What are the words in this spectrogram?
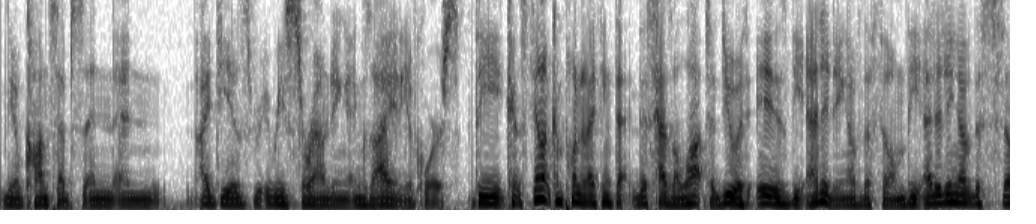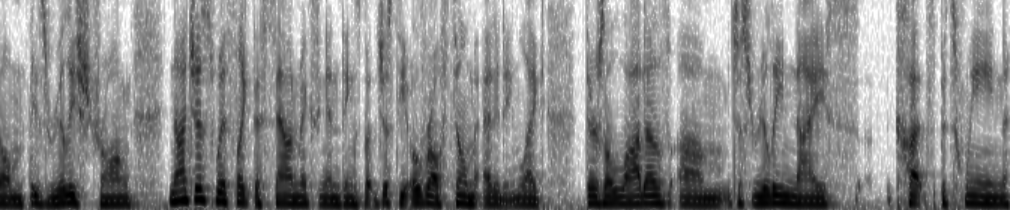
you know concepts and and ideas re- surrounding anxiety, of course. The standout component I think that this has a lot to do with is the editing of the film. The editing of this film is really strong, not just with like the sound mixing and things, but just the overall film editing. Like there's a lot of um, just really nice cuts between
